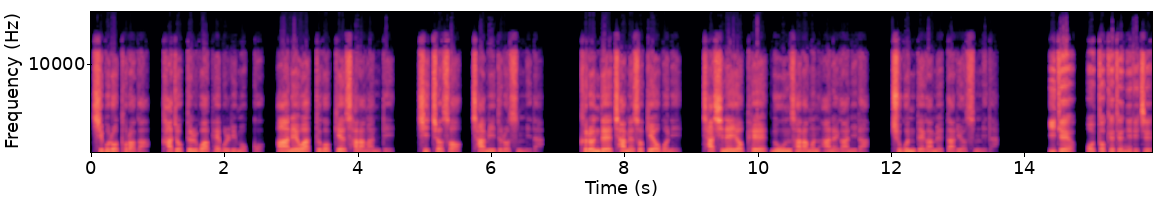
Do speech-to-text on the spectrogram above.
집으로 돌아가 가족들과 배불리 먹고 아내와 뜨겁게 사랑한 뒤 지쳐서 잠이 들었습니다. 그런데 잠에서 깨어보니 자신의 옆에 누운 사람은 아내가 아니라 죽은 대감의 딸이었습니다. 이게 어떻게 된 일이지?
